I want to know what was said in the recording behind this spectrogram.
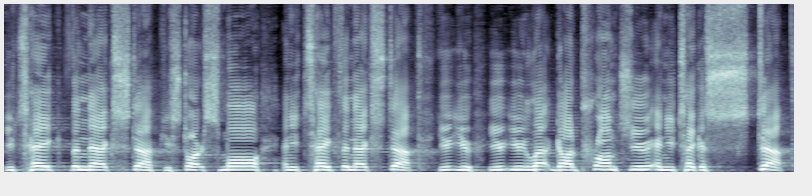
You take the next step. You start small and you take the next step. You, you, you, you let God prompt you and you take a step.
